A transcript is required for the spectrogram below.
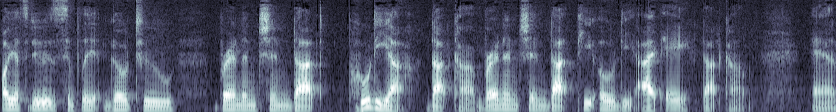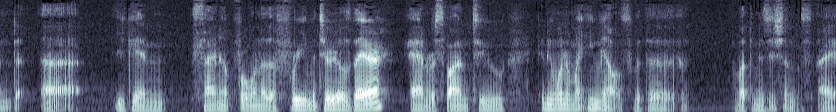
all you have to do is simply go to brandonchin.podia.com, brandonchin.podia.com, and uh, you can sign up for one of the free materials there and respond to any one of my emails with the about the musicians. I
